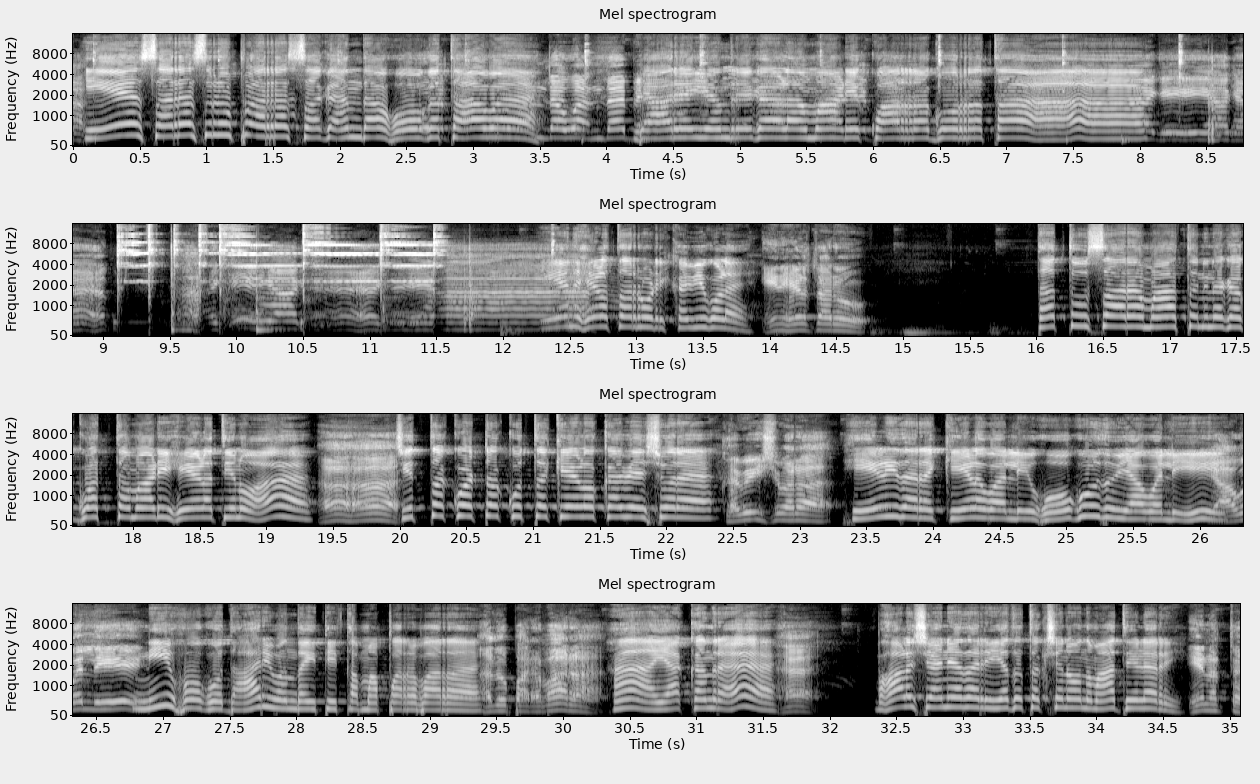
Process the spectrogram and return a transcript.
ಏ ಸರಸ್ರೂಪ ರಸಗಂಧ ಹೋಗತಾವ. ಬ್ಯಾರೆ ಇಂದ್ರಿಗಳ ಮಾಡಿ ಕೊರ್ರ ಗುರ್ರತ ಹೇಳ್ತಾರ ನೋಡ್ರಿ ಕವಿಗಳ. ಏನ್ ಹೇಳ್ತಾರು? ತತ್ತು ಸಾರ ಮಾತು ನಿನಗ ಗೊತ್ತ ಮಾಡಿ ಹೇಳತೀನೋ ಚಿತ್ತ ಕೊಟ್ಟ ಕುತ್ತ ಕೇಳೋ ಕವೇಶ್ವರ. ಕವೇಶ್ವರ. ಹೇಳಿದಾರ ಕೇಳವಲ್ಲಿ ಹೋಗುವುದು ಯಾವಲ್ಲಿ? ಯಾವಲ್ಲಿ? ನೀ ಹೋಗೋ ದಾರಿ ಒಂದೈತಿ ತಮ್ಮ ಪರಬಾರ ಅದು ಪರಬಾರ ಹಾ ಯಾಕಂದ್ರ ಬಹಳ ಶಾನೆ ಅದಾರಿ ಎದ ತಕ್ಷಣ ಒಂದು ಮಾತು ಹೇಳ್ಯಾರಿ. ಏನತ್ತ?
